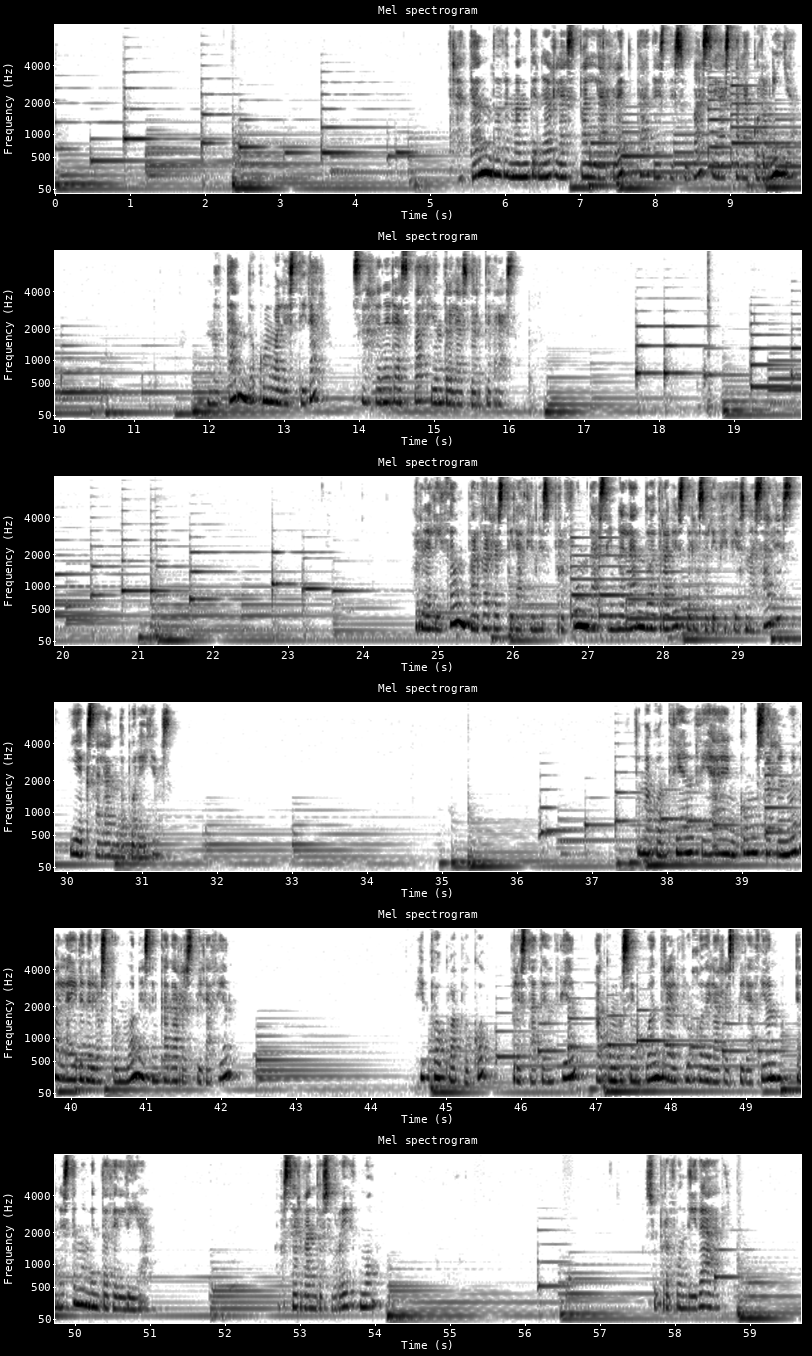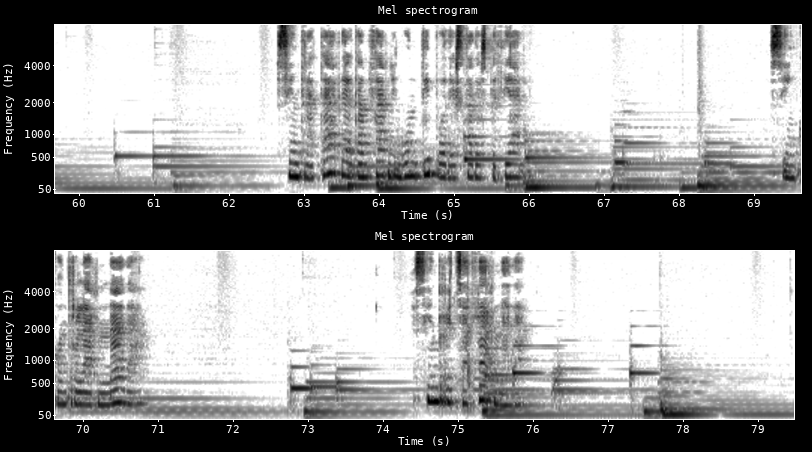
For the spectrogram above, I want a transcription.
mantener la espalda recta desde su base hasta la coronilla, notando cómo al estirar se genera espacio entre las vértebras. Realiza un par de respiraciones profundas inhalando a través de los orificios nasales y exhalando por ellos. Toma conciencia en cómo se renueva el aire de los pulmones en cada respiración. Y poco a poco presta atención a cómo se encuentra el flujo de la respiración en este momento del día, observando su ritmo, su profundidad, sin tratar de alcanzar ningún tipo de estado especial sin controlar nada, sin rechazar nada.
